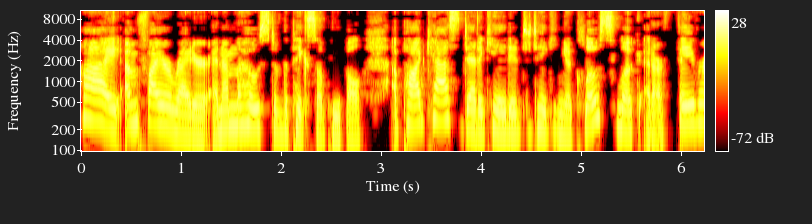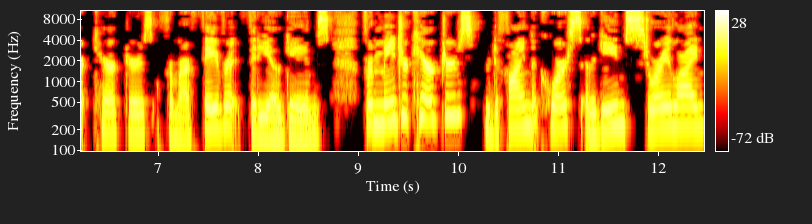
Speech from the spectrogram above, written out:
Hi, I'm Fire Writer, and I'm the host of The Pixel People, a podcast dedicated to taking a close look at our favorite characters from our favorite video games. From major characters who define the course of a game's storyline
